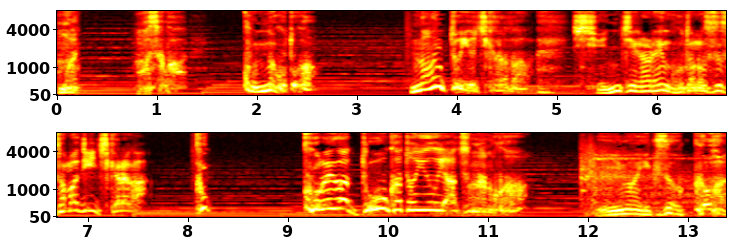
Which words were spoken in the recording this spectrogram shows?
ままさかこんなことが。なんという力だ。信じられんほどの凄まじい力が。ここれがどうかというやつなのか。今行くぞご飯。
